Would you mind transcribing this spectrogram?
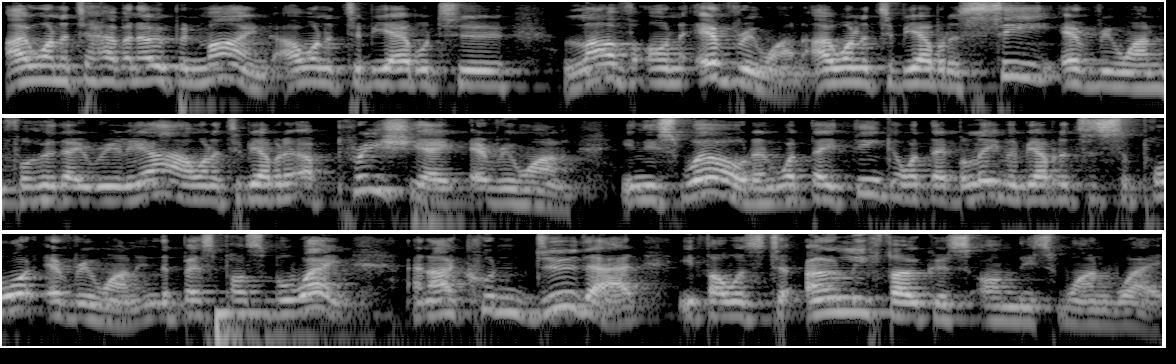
I wanted to have an open mind. I wanted to be able to love on everyone. I wanted to be able to see everyone for who they really are. I wanted to be able to appreciate everyone in this world and what they think and what they believe and be able to support everyone in the best possible way. And I couldn't do that if I was to only focus on this one way.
